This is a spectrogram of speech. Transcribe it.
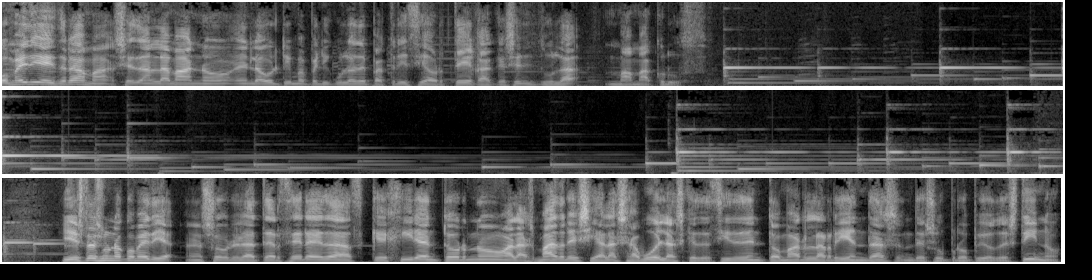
Comedia y drama se dan la mano en la última película de Patricia Ortega que se titula Mama Cruz. Y esta es una comedia eh, sobre la tercera edad que gira en torno a las madres y a las abuelas que deciden tomar las riendas de su propio destino.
